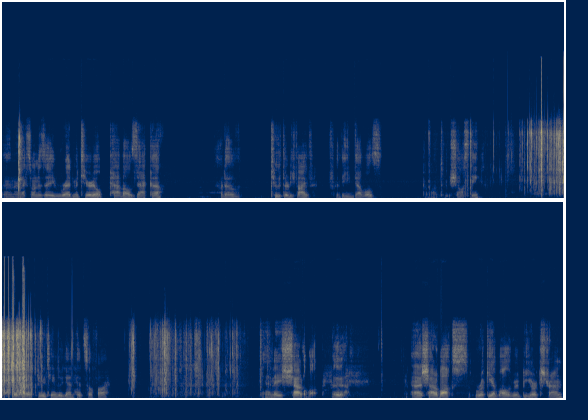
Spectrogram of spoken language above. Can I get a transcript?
And our next one is a red material, Pavel Zacha, out of 235 for the Devils. Going on to Shosty. So one of the few teams again hit so far. And a Shadow Box. Ugh. Uh, Shadow Box rookie of Oliver Bjorkstrand,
